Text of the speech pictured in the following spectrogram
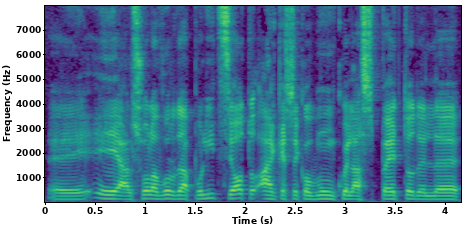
eh, e al suo lavoro da poliziotto, anche se comunque l'aspetto del,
